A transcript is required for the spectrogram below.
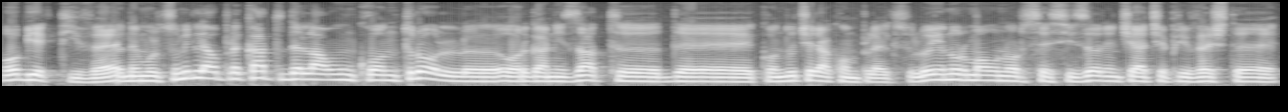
obiective. Nemulțumirile au plecat de la un control uh, organizat uh, de conducerea complexului, în urma unor sesizări în ceea ce privește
